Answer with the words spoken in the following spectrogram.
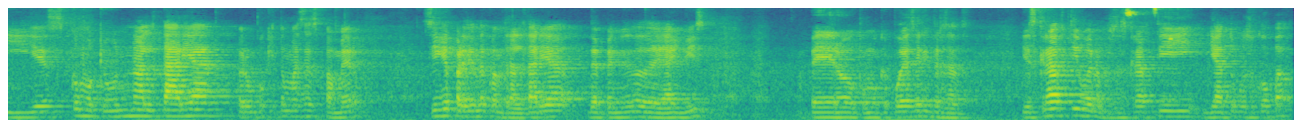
y es como que un Altaria, pero un poquito más spamero. Sigue perdiendo contra Altaria dependiendo de IVs, pero como que puede ser interesante. Y Scrafty, bueno, pues Scrafty ya tuvo su copa.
